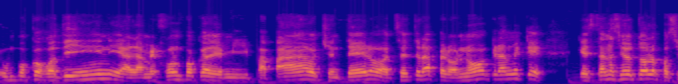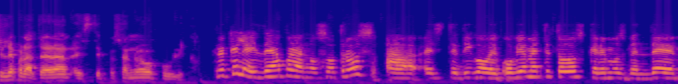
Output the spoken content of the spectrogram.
un poco godín y a lo mejor un poco de mi papá ochentero, etcétera, pero no, créanme que que están haciendo todo lo posible para atraer a, este, pues, al nuevo público. Creo que la idea para nosotros, uh, este, digo, obviamente todos queremos vender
